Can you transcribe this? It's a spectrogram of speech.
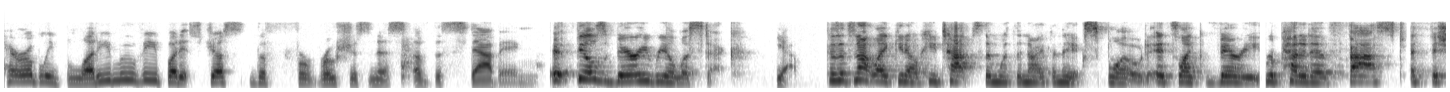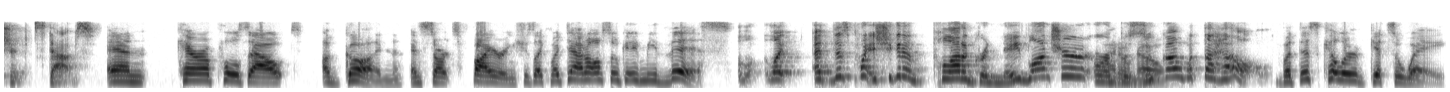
terribly bloody movie, but it's just the ferociousness of the stabbing. It feels very realistic. Yeah. Because it's not like, you know, he taps them with the knife and they explode. It's like very repetitive, fast, efficient stabs. And Kara pulls out a gun and starts firing. She's like, My dad also gave me this. Like, at this point, is she going to pull out a grenade launcher or a bazooka? Know. What the hell? But this killer gets away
